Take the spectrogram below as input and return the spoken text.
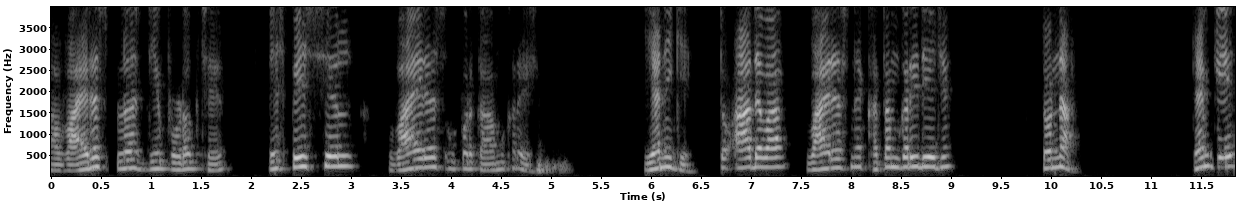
આ વાયરસ પ્લસ જે પ્રોડક્ટ છે એ સ્પેશિયલ વાયરસ ઉપર કામ કરે છે. યાની કે, તો આ દવા વાયરસને ખતમ કરી દે છે? તો ના. કેમ કે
